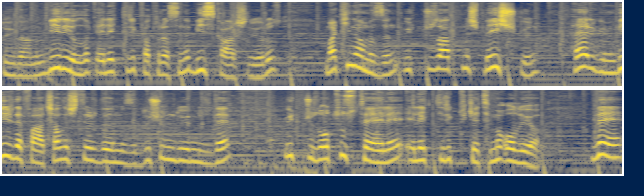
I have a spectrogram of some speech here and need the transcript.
Duygu Hanım. Bir yıllık elektrik faturasını biz karşılıyoruz. Makinamızın 365 gün her gün bir defa çalıştırdığımızı düşündüğümüzde 330 TL elektrik tüketimi oluyor. Ve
